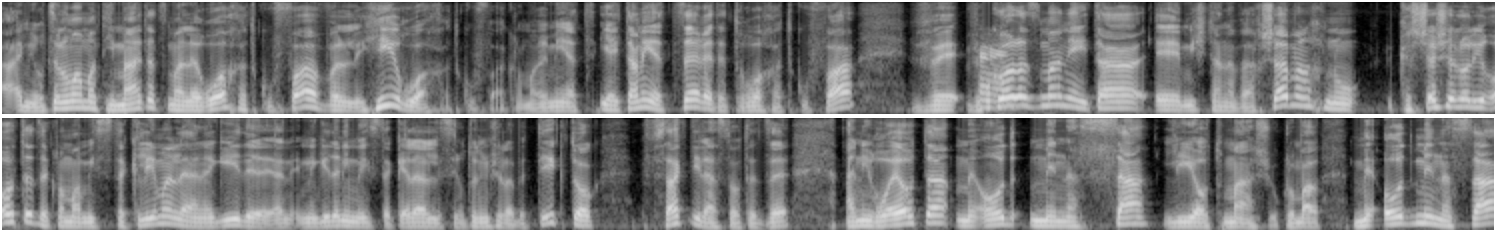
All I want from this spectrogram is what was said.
אני רוצה לומר מתאימה את עצמה לרוח התקופה, אבל היא רוח התקופה. כלומר, היא, הייתה מייצרת את רוח התקופה, ו... וכל הזמן היא הייתה אה, משתנה. ועכשיו אנחנו, קשה שלא לראות את זה. כלומר, מסתכלים עליה, נגיד, אה, נגיד אני מסתכל על סרטונים שלה בטיקטוק, הפסקתי לעשות את זה, אני רואה אותה מאוד מנסה להיות משהו. כלומר, מאוד מנסה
